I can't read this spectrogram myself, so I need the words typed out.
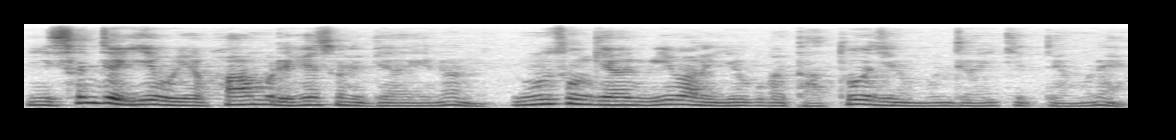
이 선적 이후에 화물이 훼손에 대하여는 운송계약 위반의 여부가 다투어지는 문제가 있기 때문에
